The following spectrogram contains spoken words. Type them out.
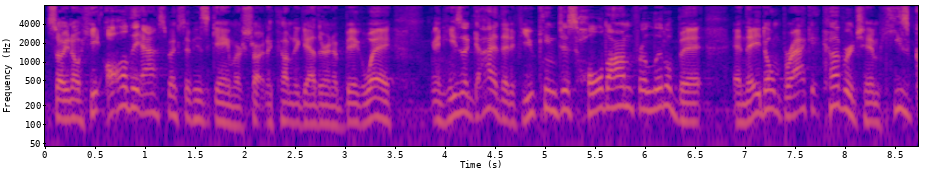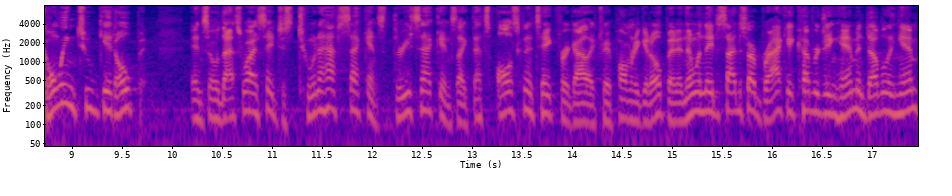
So you know, he all the aspects of his game are starting to come together in a big way, and he's a guy that if you can just hold on for a little bit and they don't bracket coverage him, he's going to get open. And so that's why I say just two and a half seconds, three seconds. Like that's all it's going to take for a guy like Trey Palmer to get open. And then when they decide to start bracket coveraging him and doubling him,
